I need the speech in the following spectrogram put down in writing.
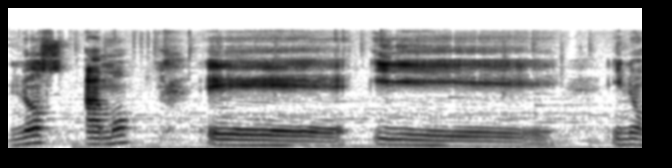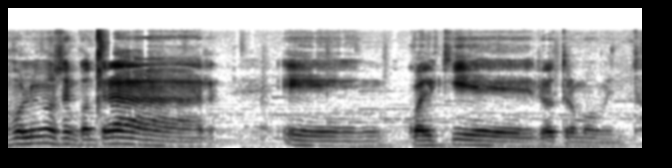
nos amo. Eh, y, y nos volvemos a encontrar en cualquier otro momento.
